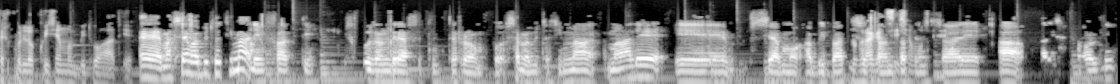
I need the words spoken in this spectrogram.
per quello a cui siamo abituati. Eh, ma siamo abituati male, infatti. Scusa Andrea se ti interrompo. Siamo abituati ma- male e siamo abituati no, soltanto ragazzi, a pensare sì. a soldi.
